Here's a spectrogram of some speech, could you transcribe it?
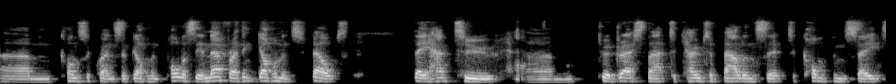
um, consequence of government policy, and therefore I think governments felt they had to um, to address that, to counterbalance it, to compensate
